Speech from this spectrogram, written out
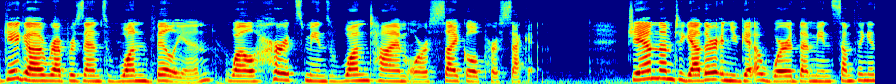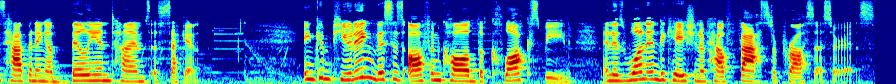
Giga represents 1 billion, while hertz means one time or cycle per second. Jam them together and you get a word that means something is happening a billion times a second. In computing, this is often called the clock speed and is one indication of how fast a processor is.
